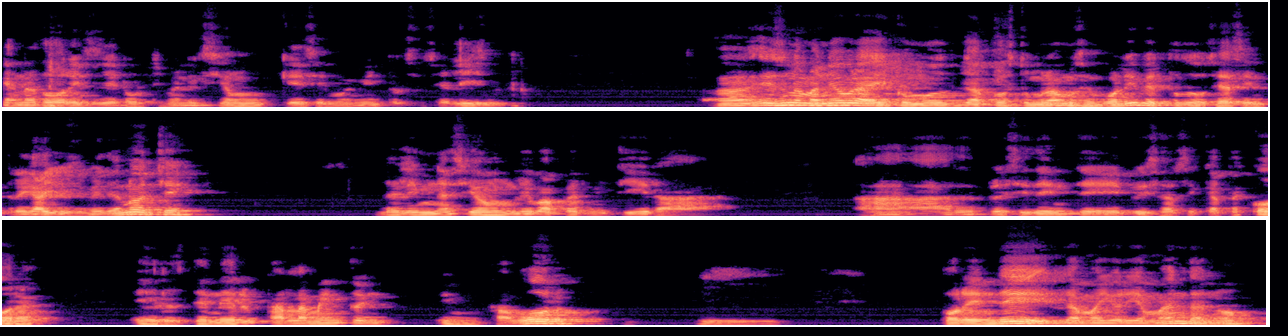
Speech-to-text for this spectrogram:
ganadores de la última elección, que es el movimiento del socialismo. Ah, es una maniobra y como acostumbramos en Bolivia, todo se hace entre gallos y medianoche. La eliminación le va a permitir al presidente Luis Arce Catacora el tener parlamento en, en favor y por ende la mayoría manda, ¿no?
